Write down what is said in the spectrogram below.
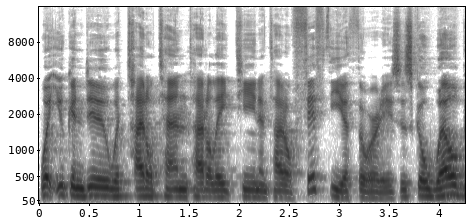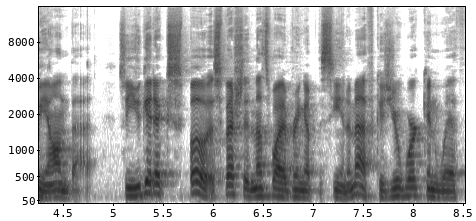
what you can do with Title 10, Title 18, and Title 50 authorities is go well beyond that. So you get exposed, especially, and that's why I bring up the CNMF because you're working with,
